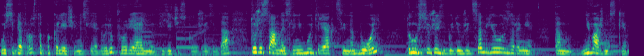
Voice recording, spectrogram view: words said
Мы себя просто покалечим, если я говорю про реальную физическую жизнь. Да? То же самое, если не будет реакции на боль, то мы всю жизнь будем жить с абьюзерами, там, неважно с кем.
